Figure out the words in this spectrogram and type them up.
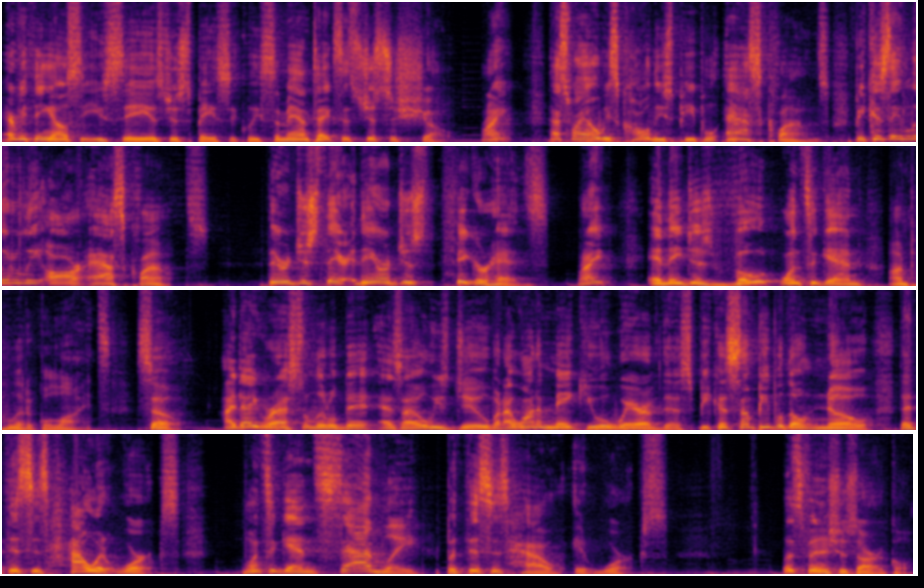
Everything else that you see is just basically semantics. It's just a show, right? That's why I always call these people ass clowns because they literally are ass clowns. They're just there. They are just figureheads, right? And they just vote once again on political lines. So I digressed a little bit as I always do, but I want to make you aware of this because some people don't know that this is how it works. Once again, sadly, but this is how it works. Let's finish this article.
